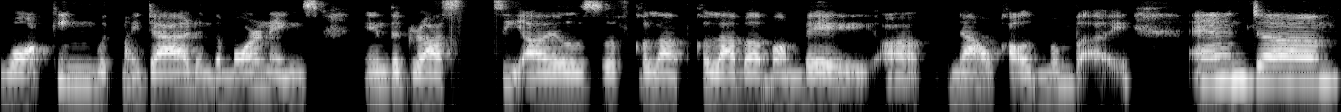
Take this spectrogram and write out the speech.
walking with my dad in the mornings in the grassy aisles of Colaba, Bombay, uh, now called Mumbai. And um,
